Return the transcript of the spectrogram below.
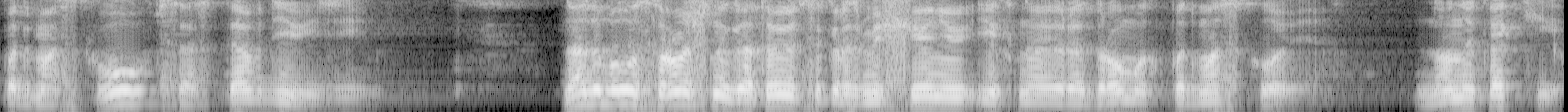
под Москву в состав дивизии. Надо было срочно готовиться к размещению их на аэродромах Подмосковья. Но на каких?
